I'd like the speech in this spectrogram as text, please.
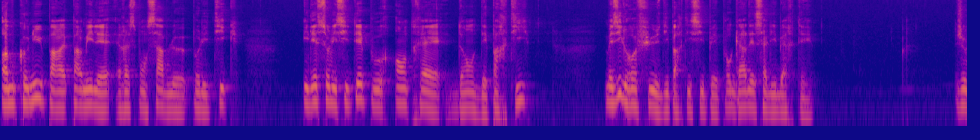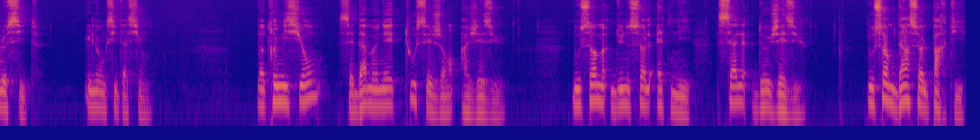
Homme connu parmi les responsables politiques, il est sollicité pour entrer dans des partis, mais il refuse d'y participer pour garder sa liberté. Je le cite, une longue citation. Notre mission, c'est d'amener tous ces gens à Jésus. Nous sommes d'une seule ethnie, celle de Jésus. Nous sommes d'un seul parti,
